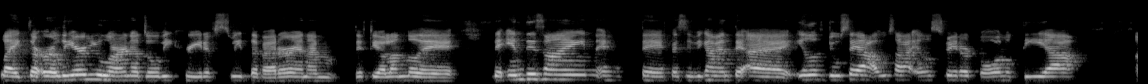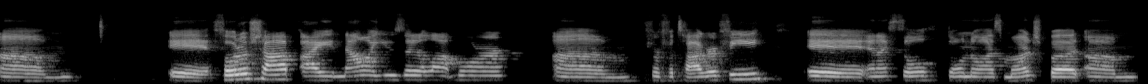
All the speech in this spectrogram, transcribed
Like the earlier you learn Adobe Creative Suite, the better. And I'm estoy hablando de de InDesign, este, específicamente, uh, yo usaba Illustrator todos los días. Um, eh, Photoshop, I now I use it a lot more um, for photography, eh, and I still don't know as much, but um,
